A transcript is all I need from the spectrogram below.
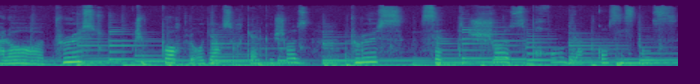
Alors, plus tu portes le regard sur quelque chose, plus cette chose prend de la consistance.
